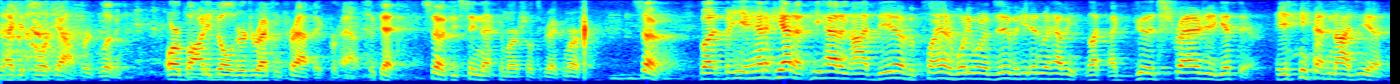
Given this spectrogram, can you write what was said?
that gets to work out for a living, or a bodybuilder directing traffic, perhaps. Okay, so if you've seen that commercial, it's a great commercial. So, but, but he, had, a, he, had a, he had an idea of a plan of what he wanted to do, but he didn't really have a, like, a good strategy to get there. He, he had an idea,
